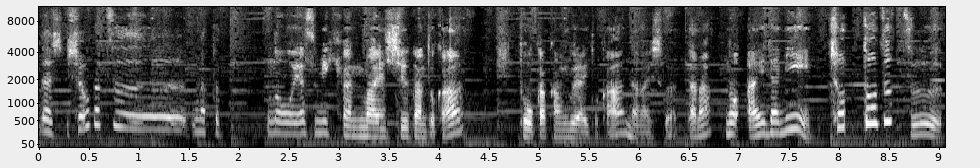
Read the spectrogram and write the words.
だ正月、また、のお休み期間、まあ1週間とか、10日間ぐらいとか、長い人だったら、の間に、ちょっとずつ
